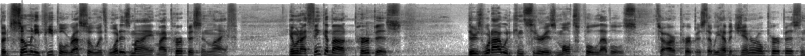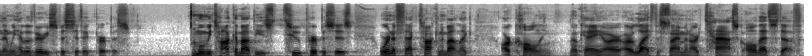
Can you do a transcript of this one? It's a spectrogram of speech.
But so many people wrestle with what is my, my purpose in life? And when I think about purpose, there's what I would consider as multiple levels to our purpose that we have a general purpose and then we have a very specific purpose. And when we talk about these two purposes, we're in effect talking about like our calling, okay? Our, our life assignment, our task, all that stuff.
